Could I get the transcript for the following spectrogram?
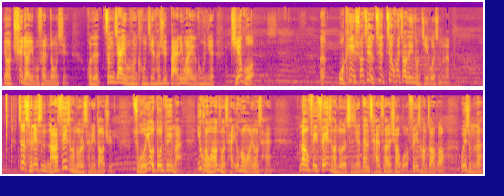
要去掉一部分东西，或者增加一部分空间，他去摆另外一个空间，结果，呃，我可以说这这这会造成一种结果什么呢？这个陈列师拿了非常多的陈列道具，左右都堆满，一会儿往左裁，一会儿往右裁，浪费非常多的时间，但是裁出来的效果非常糟糕。为什么呢？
